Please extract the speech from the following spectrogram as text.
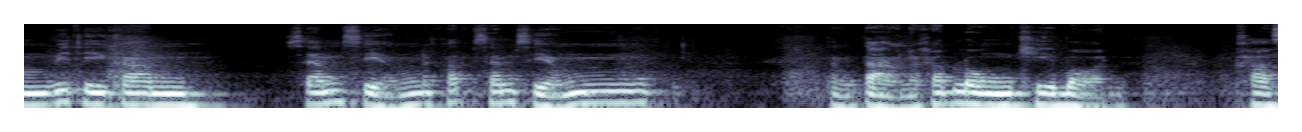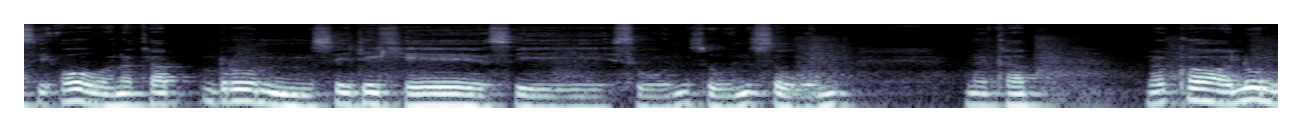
ำวิธีการแซมเสียงนะครับแซมเสียงต่างๆนะครับ ลงคีย์บอร์ด Casio นะครับ รุ่น CTK 4000 นะครับ แล้วก็รุ่น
